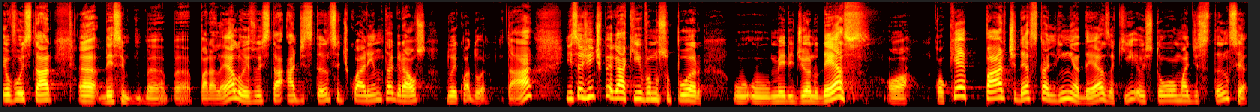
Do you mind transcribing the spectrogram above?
eu vou estar, uh, desse uh, uh, paralelo, eu vou estar à distância de 40 graus do Equador. Tá? E se a gente pegar aqui, vamos supor, o, o meridiano 10, ó, qualquer parte desta linha 10 aqui, eu estou a uma distância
